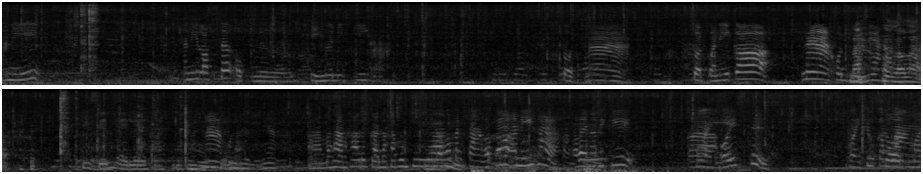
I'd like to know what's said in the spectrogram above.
อันนี้ อันนี้ lobster อบเนยฝีมือนิกกี้ค่ะ สดมาก สดกว่านี้ก็หน้าคนถืนะอเนี่ยค่ะ แล้วล่ะพี่เส้นใหญ่เลยค่ะหน้าคนถือเนี่ยค่ะอ่ามาทานข้าวด้วยกันนะคะเพื่อนๆแล้วก็มันกลางแล้วก็อันนี้ค่ะ อะไรนะนิกกี้หอยออยสเตอร์หอยชูโซกำลัดงใหม่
